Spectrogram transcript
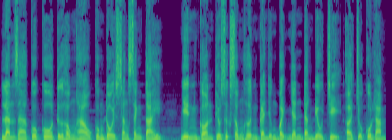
Làn da của cô từ hồng hào cũng đổi sang xanh tái, nhìn còn thiếu sức sống hơn cả những bệnh nhân đang điều trị ở chỗ cô làm.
